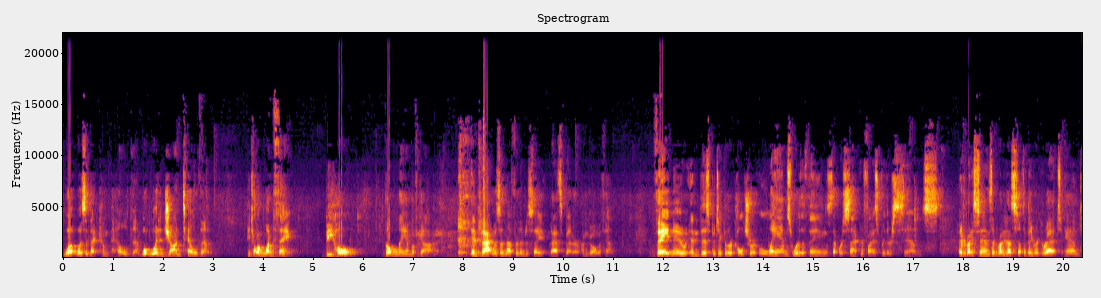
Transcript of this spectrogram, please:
What was it that compelled them? What, what did John tell them? He told them one thing Behold, the Lamb of God. And that was enough for them to say, That's better. I'm going with him. They knew in this particular culture, lambs were the things that were sacrificed for their sins. Everybody sins, everybody does stuff that they regret, and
